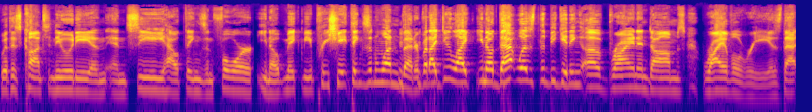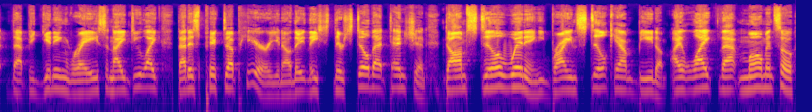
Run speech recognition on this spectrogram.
with his continuity and, and see how things in four, you know, make me appreciate things in one better. but I do like, you know, that was the beginning of Brian and Dom's rivalry is that, that beginning race. And I do like that is picked up here. You know, they, they, there's still that tension. Dom's still winning. He, Brian still can't beat him. I like that moment. So,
